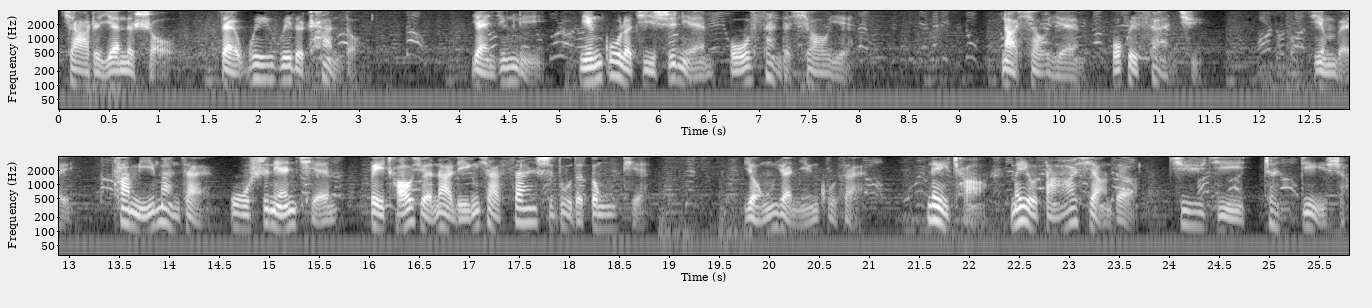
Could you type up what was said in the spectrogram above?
夹着烟的手在微微的颤抖，眼睛里凝固了几十年不散的硝烟。那硝烟不会散去，因为它弥漫在五十年前北朝鲜那零下三十度的冬天，永远凝固在那场没有打响的狙击阵地上。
